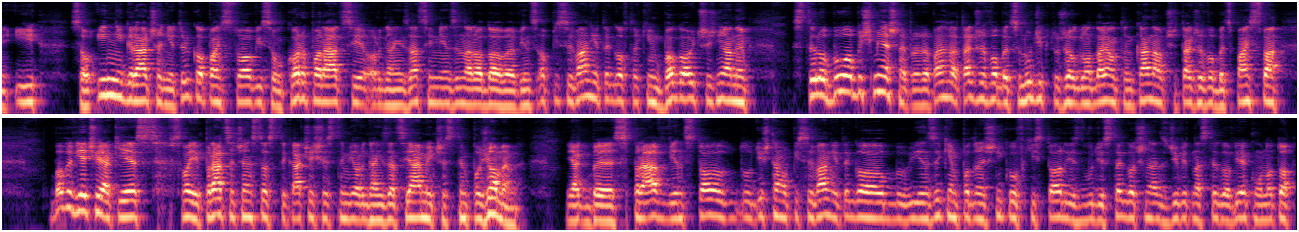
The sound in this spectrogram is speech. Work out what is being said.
i są inni gracze, nie tylko państwowi, są korporacje, organizacje międzynarodowe, więc opisywanie tego w takim bogoojczyźnianym stylu byłoby śmieszne, proszę Państwa, także wobec ludzi, którzy oglądają ten kanał, czy także wobec Państwa, Bo wy wiecie, jak jest w swojej pracy, często stykacie się z tymi organizacjami czy z tym poziomem jakby spraw, więc to gdzieś tam opisywanie tego językiem podręczników historii z XX czy nawet z XIX wieku, no to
